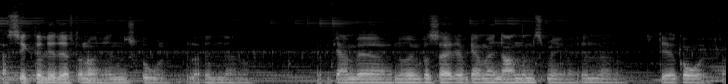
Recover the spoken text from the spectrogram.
Jeg sigter lidt efter noget andet skole, eller et eller andet. Jeg vil gerne være noget inden for salg. Jeg vil gerne være en ejendomsmaler, et eller andet. Det er det, jeg går efter.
